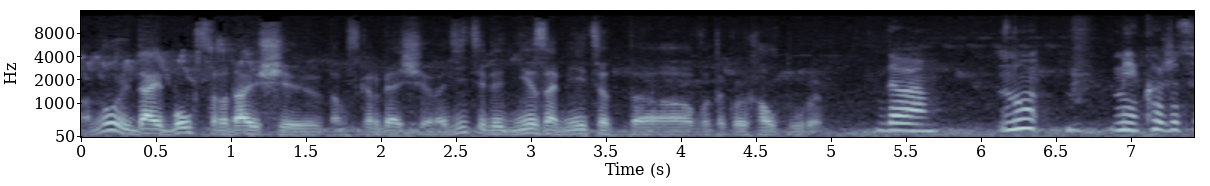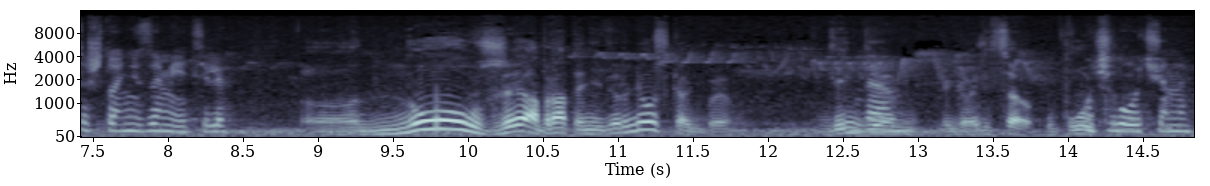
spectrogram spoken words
А, Ну и дай бог страдающие, там, скорбящие родители не заметят э, вот такой халтуры. да, ну, мне кажется, что они заметили. Э, Но уже обратно не вернешь, как бы. Деньги, Да. как говорится, уплочены. Уплочены.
